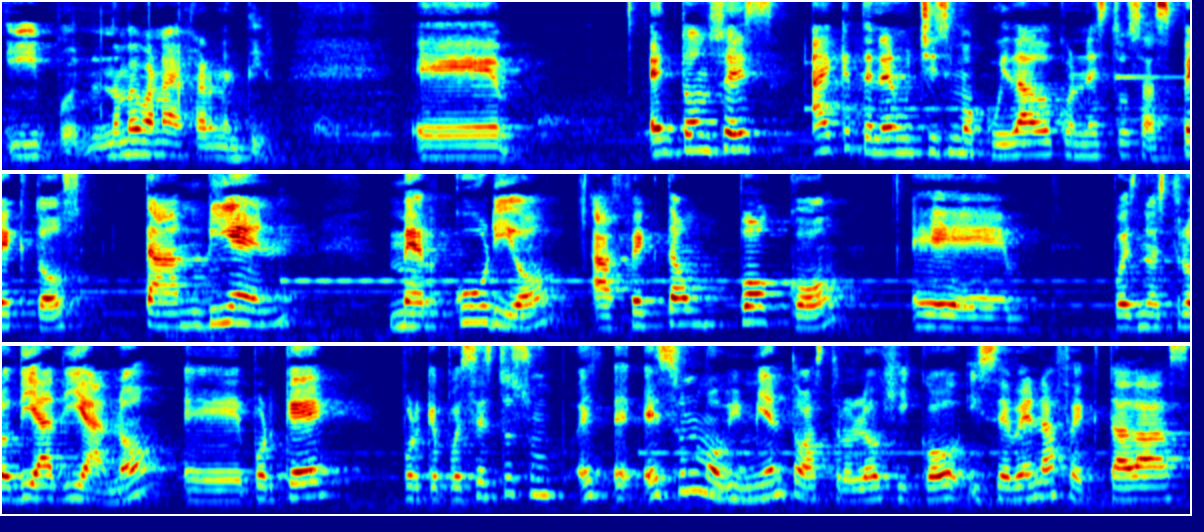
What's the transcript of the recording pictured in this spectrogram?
y, pues, no me van a dejar mentir. Eh, entonces hay que tener muchísimo cuidado con estos aspectos. También Mercurio afecta un poco eh, pues nuestro día a día, ¿no? Eh, ¿Por qué? Porque pues esto es un, es un movimiento astrológico y se ven afectadas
